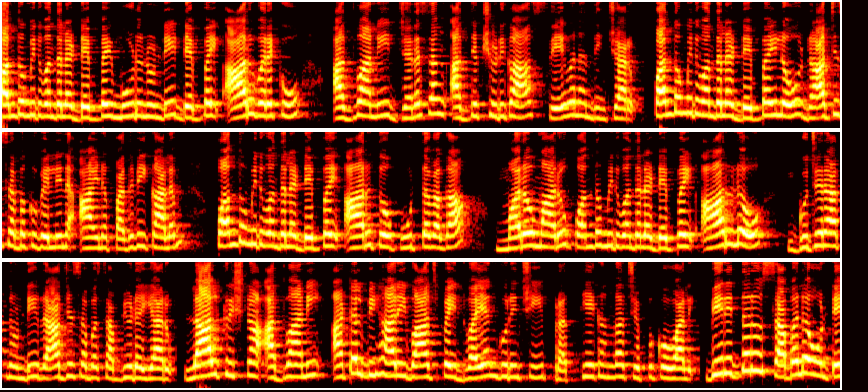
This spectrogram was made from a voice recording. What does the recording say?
పంతొమ్మిది వందల డెబ్బై మూడు నుండి డెబ్బై ఆరు వరకు అద్వానీ జనసంఘ్ అధ్యక్షుడిగా సేవలందించారు. పంతొమ్మిది వందల డెబ్బైలో రాజ్యసభకు వెళ్ళిన ఆయన పదవీ కాలం పంతొమ్మిది వందల డెబ్బై ఆరుతో పూర్తవగా మరోమారు పంతొమ్మిది వందల డెబ్బై ఆరులో గుజరాత్ నుండి రాజ్యసభ సభ్యుడయ్యారు. లాల్ కృష్ణ అద్వానీ అటల్ బిహారీ వాజ్పేయి ద్వయం గురించి ప్రత్యేకంగా చెప్పుకోవాలి. వీరిద్దరూ సభలో ఉంటే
